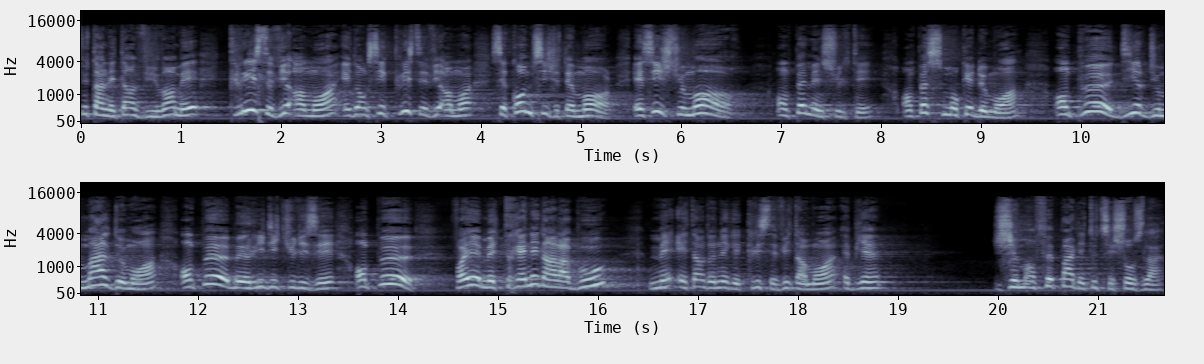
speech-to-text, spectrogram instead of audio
tout en étant vivant, mais Christ vit en moi, et donc si Christ vit en moi, c'est comme si j'étais mort. Et si je suis mort, on peut m'insulter, on peut se moquer de moi, on peut dire du mal de moi, on peut me ridiculiser, on peut, voyez, me traîner dans la boue, mais étant donné que Christ vit en moi, eh bien, je m'en fais pas de toutes ces choses-là.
